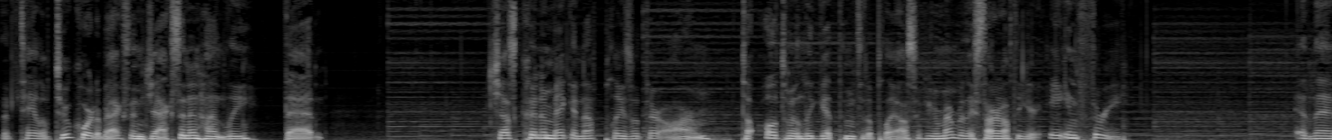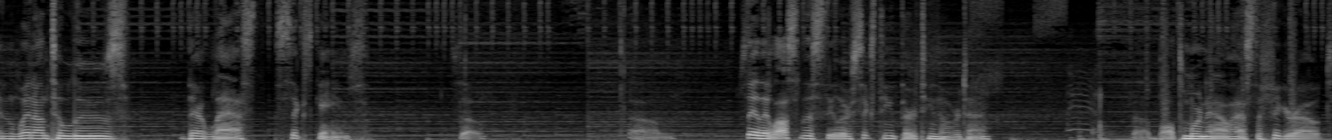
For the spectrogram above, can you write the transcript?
the tale of two quarterbacks in Jackson and Huntley that just couldn't make enough plays with their arm to ultimately get them to the playoffs. If you remember, they started off the year eight and three, and then went on to lose their last six games. So, um, so yeah, they lost to the Steelers 16-13 overtime. Uh, Baltimore now has to figure out.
